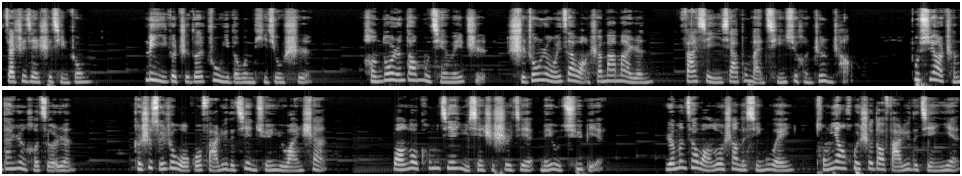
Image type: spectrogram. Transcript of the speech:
在这件事情中，另一个值得注意的问题就是，很多人到目前为止始终认为在网上骂骂人。发泄一下不满情绪很正常，不需要承担任何责任。可是随着我国法律的健全与完善，网络空间与现实世界没有区别，人们在网络上的行为同样会受到法律的检验。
